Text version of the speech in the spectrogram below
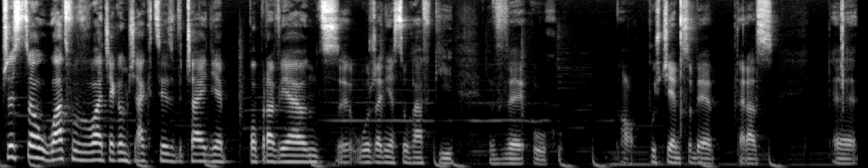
przez co łatwo wywołać jakąś akcję, zwyczajnie poprawiając ułożenie słuchawki w uchu. O, puściłem sobie teraz e,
